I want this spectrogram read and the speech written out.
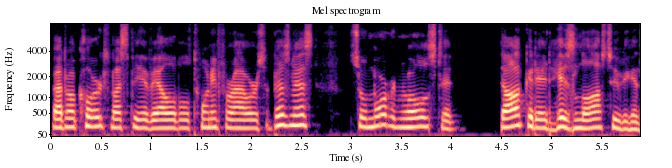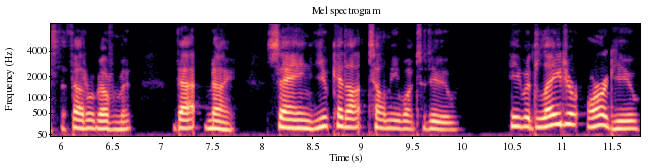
federal clerks must be available 24 hours of business. So Moreton Rolleston docketed his lawsuit against the federal government that night, saying, You cannot tell me what to do. He would later argue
